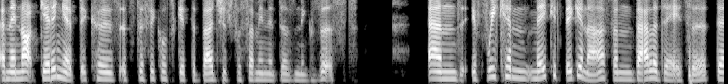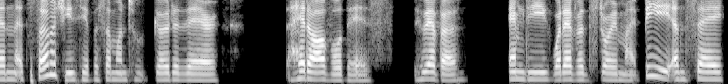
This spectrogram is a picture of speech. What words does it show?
and they're not getting it because it's difficult to get the budget for something that doesn't exist. And if we can make it big enough and validate it, then it's so much easier for someone to go to their head of or their whoever, MD, whatever the story might be, and say,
